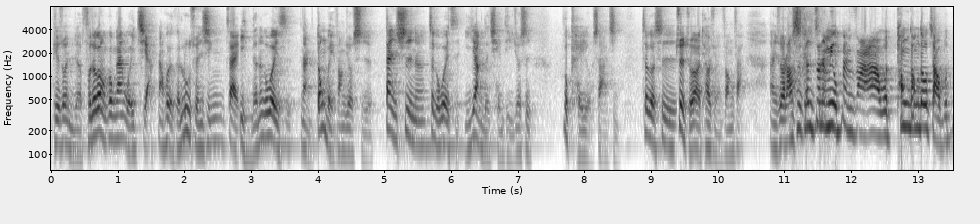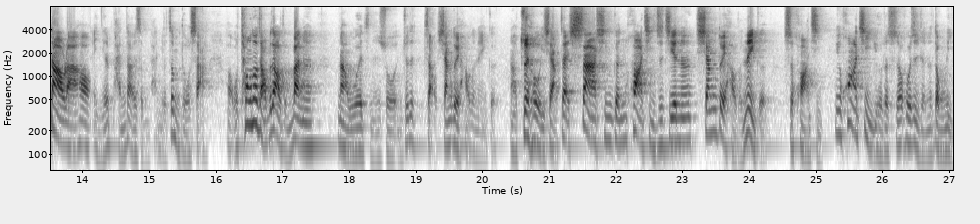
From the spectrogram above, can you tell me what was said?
比如说你的福德宫的宫干为甲，那会有个禄存星在寅的那个位置，那你东北方就是。但是呢，这个位置一样的前提就是不可以有煞忌，这个是最主要的挑选方法。那你说老师，可是真的没有办法啊，我通通都找不到啦哈。哎，你的盘到底什么盘？有这么多煞，好，我通通找不到怎么办呢？那我也只能说，你就是找相对好的那个。那最后一项，在煞星跟化忌之间呢，相对好的那个。是化忌，因为化忌有的时候会是人的动力。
